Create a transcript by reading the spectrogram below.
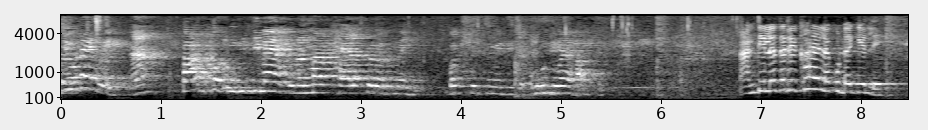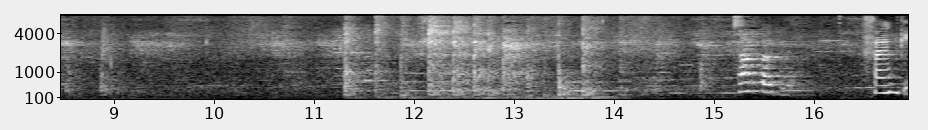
जीव नाही होय? काम करून घेते माझ्याकडून मला खायला कळत नाही. बघतेच मी तिथं आणि तिला तरी खायला कुठं गेले? सांग का.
